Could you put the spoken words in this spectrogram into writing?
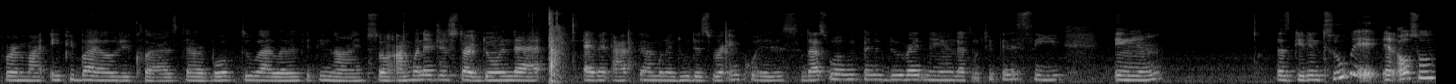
for my AP biology class that are both due at 11:59. So I'm gonna just start doing that, and then after I'm gonna do this written quiz. So that's what we're gonna do right now. That's what you're gonna see, and let's get into it. And also,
